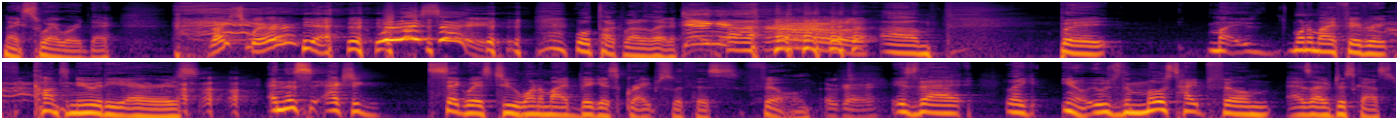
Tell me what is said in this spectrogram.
Nice swear word there. Did I swear? Yeah. What did I say? we'll talk about it later. Dang it! Um, but my one of my favorite continuity errors, and this actually segues to one of my biggest gripes with this film, okay. is that like you know it was the most hyped film as I've discussed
